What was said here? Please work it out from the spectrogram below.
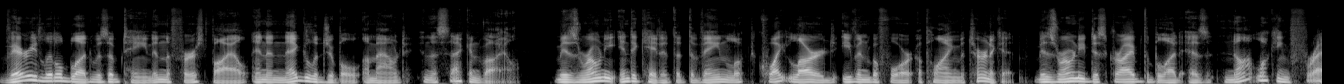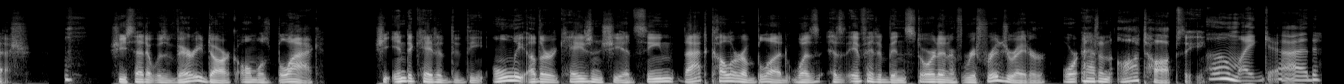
very little blood was obtained in the first vial and a negligible amount in the second vial. Ms. Roney indicated that the vein looked quite large even before applying the tourniquet. Ms. Roney described the blood as not looking fresh. she said it was very dark, almost black, she indicated that the only other occasion she had seen that color of blood was as if it had been stored in a refrigerator or at an autopsy. Oh my God.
